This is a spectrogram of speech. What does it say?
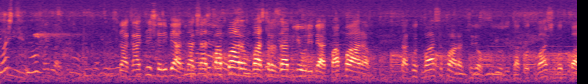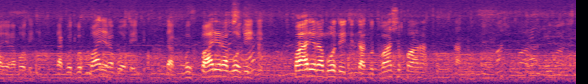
Дождь, но... Так, отлично, ребят. Так, сейчас по парам вас разобью, ребят, по парам. Так, вот ваша пара, Серег, с Юлей. Так, вот ваша, вы в паре работаете. Так, вот вы в паре работаете. Так, вы в паре работаете. В паре работаете. Так, вот ваша пара. Так, вот ваша пара и ваша.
